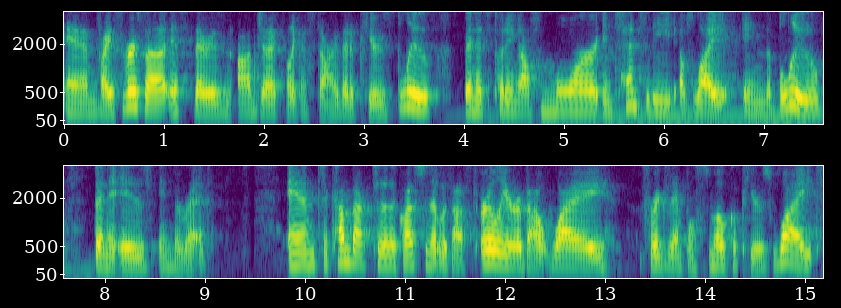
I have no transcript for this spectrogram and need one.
And vice versa, if there is an object like a star that appears blue, then it's putting off more intensity of light in the blue than it is in the red. And to come back to the question that was asked earlier about why, for example, smoke appears white,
